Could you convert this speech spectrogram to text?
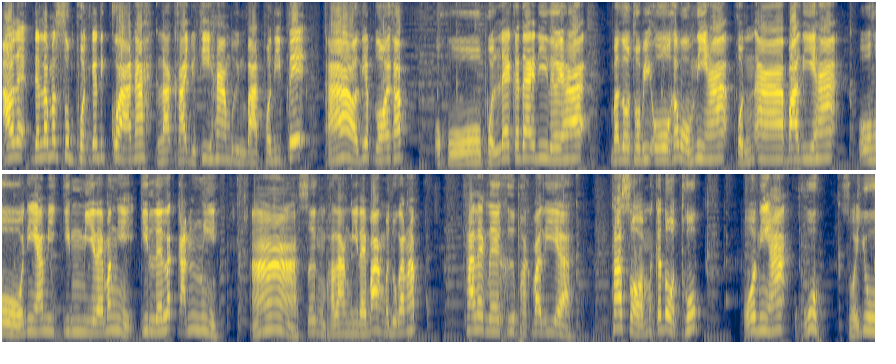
เอาละเดี๋ยวเรามาสุ่มผลกันดีกว่านะ ราคาอยู่ที่50,000บาทพอดีเป๊ะ อ้าว เรียบร้อยครับ โอ้โห ผลแรกก็ได้นี่เลยฮะบาโลโทบิโอครับผมนี่ฮะ ผลอาบาลีฮะ โอ้โห นี่ฮะมีกินมีอะไรบ้างนี่ กินเลยละกันนี่ อ่า ซึ่งพลังมีอะไรบ้างมาดูกันครับ ท่าแรกเลยคือผักบาเลีย ท่าสองมันกระโดดทุบ โอ้นี่ฮะโอ้โหสวยอยู่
